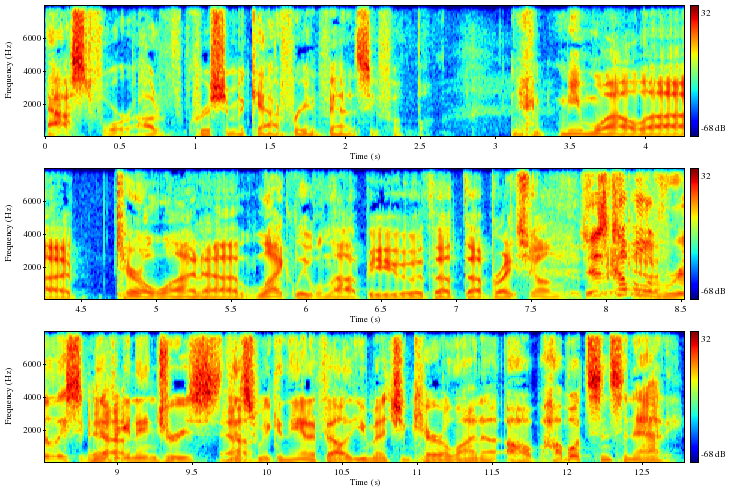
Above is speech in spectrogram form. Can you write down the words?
asked for out of Christian McCaffrey in fantasy football. Meanwhile, uh, Carolina likely will not be without uh, Bryce Young. This There's a couple yeah. of really significant Yeah. injuries Yeah. this week in the NFL. You mentioned Carolina. How, how about Cincinnati?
